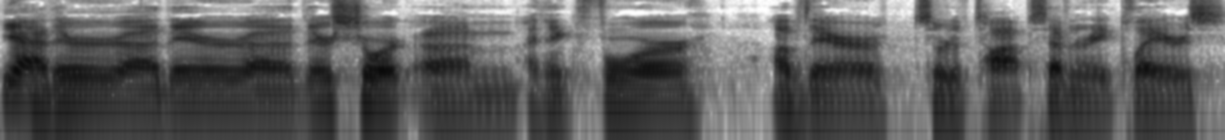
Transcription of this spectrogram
yeah. They're uh, they're uh, they're short. Um, I think four of their sort of top seven or eight players.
